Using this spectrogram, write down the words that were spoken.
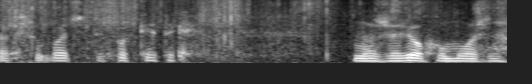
Так що бачите, пакетик на жарьоху можна.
